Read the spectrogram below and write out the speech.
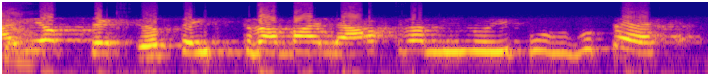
Aí eu, te, eu tenho que trabalhar para mim não ir pro boteco.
